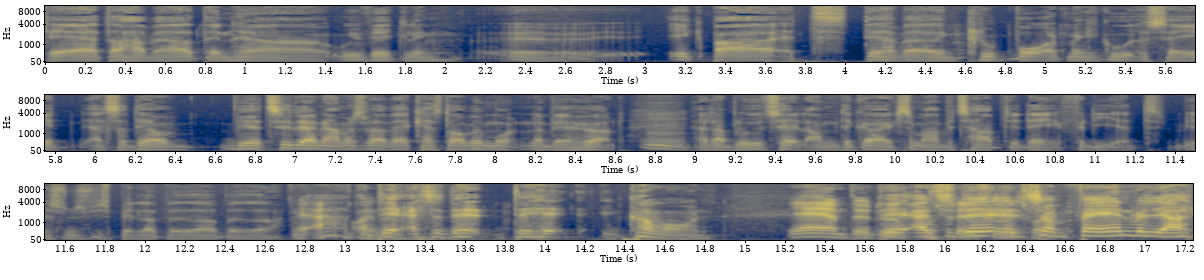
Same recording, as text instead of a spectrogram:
Det er, at der har været den her udvikling. Øh, ikke bare, at det har været en klub, hvor at man kan gå ud og sige, altså det har, vi har tidligere nærmest været ved at kaste op i munden, når vi har hørt, Mm. at der blev udtalt, om det gør ikke så meget, vi tabte i dag, fordi at jeg synes, vi spiller bedre og bedre. Ja, Og det, er- altså, det, det, come on. Ja, jamen, det er det, Det, altså, det, som fan vil jeg,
